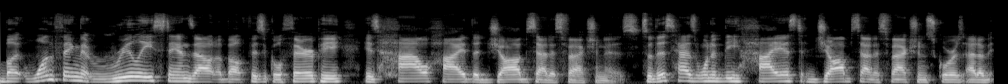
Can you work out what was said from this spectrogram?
But one thing that really stands out about physical therapy is how high the job satisfaction is. So this has one of the highest job satisfaction satisfaction scores out of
